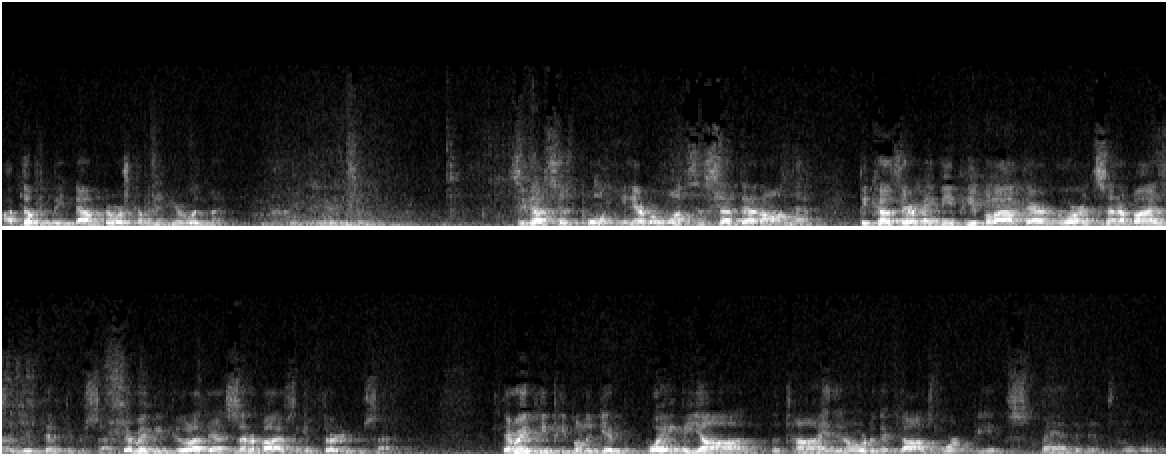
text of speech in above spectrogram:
Uh, they'll be beating down the doors coming in here with me. See, that's his point. He never wants to set that on them. Because there may be people out there who are incentivized to give 50%. There may be people out there incentivized to give 30%. There may be people to give way beyond the tithe in order that God's work be expanded into the world.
